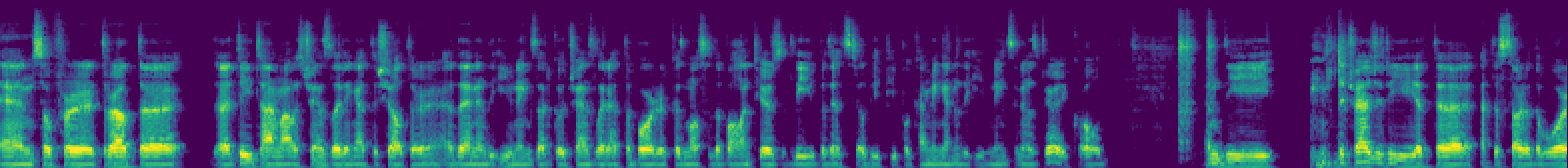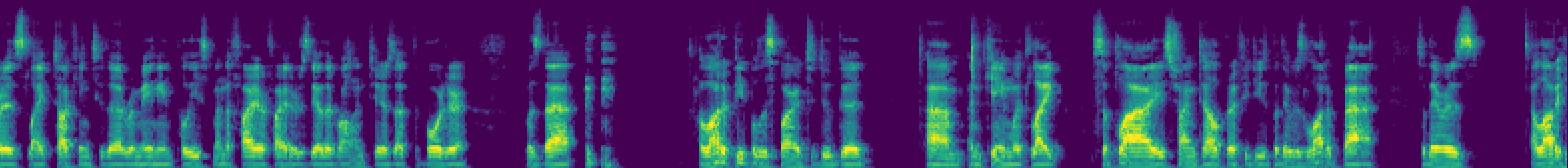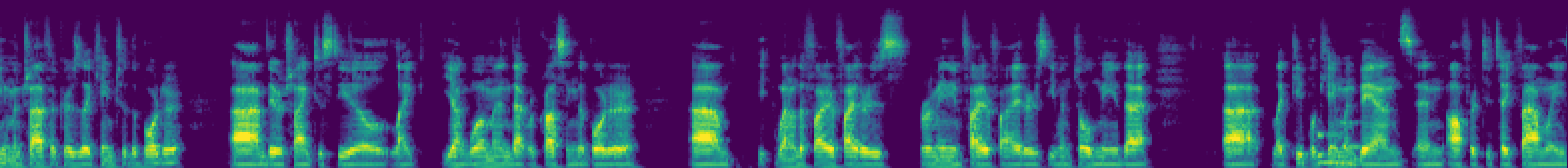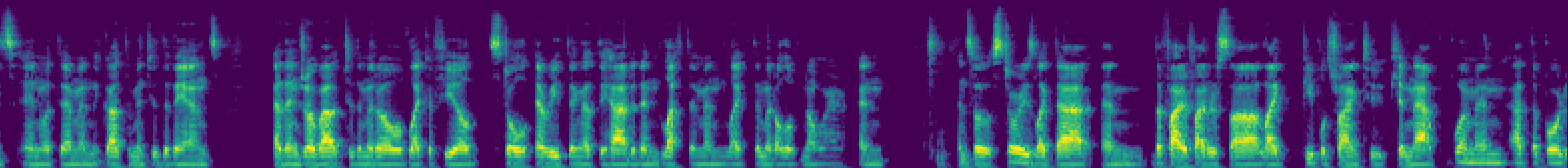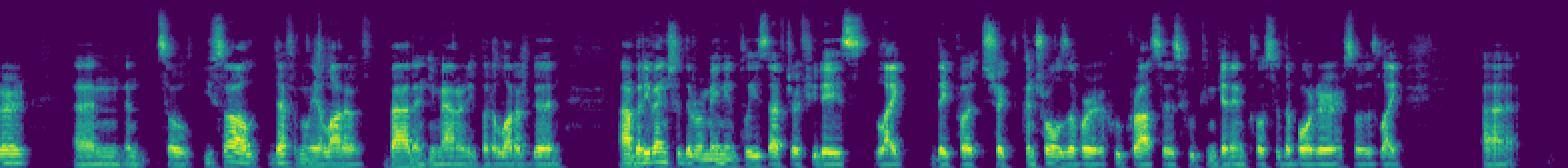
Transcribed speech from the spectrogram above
and so for throughout the uh, daytime, I was translating at the shelter, and then in the evenings, I'd go translate at the border because most of the volunteers would leave, but there'd still be people coming in in the evenings, and it was very cold. And the the tragedy at the at the start of the war is like talking to the Romanian policemen, the firefighters, the other volunteers at the border, was that a lot of people aspired to do good um, and came with like supplies, trying to help refugees, but there was a lot of bad. So there was a lot of human traffickers that came to the border. Um, they were trying to steal like young women that were crossing the border. Um, one of the firefighters, Romanian firefighters, even told me that uh, like people came in vans and offered to take families in with them, and they got them into the vans, and then drove out to the middle of like a field, stole everything that they had, and then left them in like the middle of nowhere. And and so stories like that, and the firefighters saw like people trying to kidnap women at the border, and and so you saw definitely a lot of bad inhumanity, but a lot of good. Uh, but eventually, the Romanian police, after a few days, like they put strict controls over who crosses, who can get in close to the border. So it was like, uh,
